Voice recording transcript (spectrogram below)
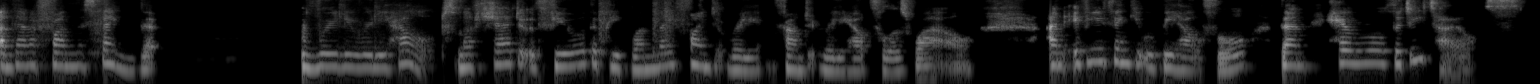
and then I find this thing that really really helps and i've shared it with a few other people and they find it really found it really helpful as well. And if you think it would be helpful then here are all the details.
